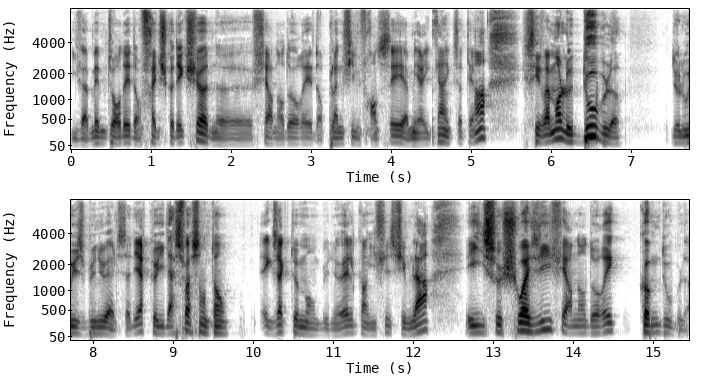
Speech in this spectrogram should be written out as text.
Il va même tourner dans French Connection, euh, Fernand Doré, dans plein de films français, américains, etc. C'est vraiment le double de Louis Buñuel. C'est-à-dire qu'il a 60 ans, exactement, Buñuel, quand il fait ce film-là, et il se choisit Fernand Doré comme double.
